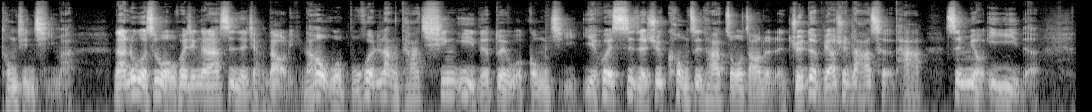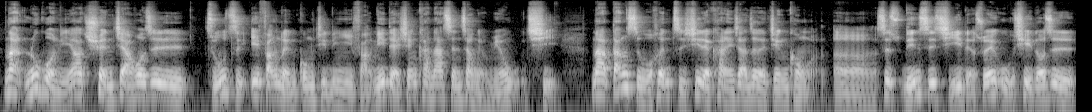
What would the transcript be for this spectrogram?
通勤期嘛。那如果是我，我会先跟他试着讲道理，然后我不会让他轻易的对我攻击，也会试着去控制他周遭的人，绝对不要去拉扯他，是没有意义的。那如果你要劝架或是阻止一方人攻击另一方，你得先看他身上有没有武器。那当时我很仔细的看了一下这个监控啊，呃，是临时起意的，所以武器都是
